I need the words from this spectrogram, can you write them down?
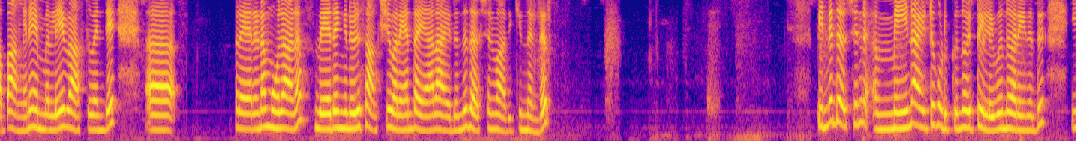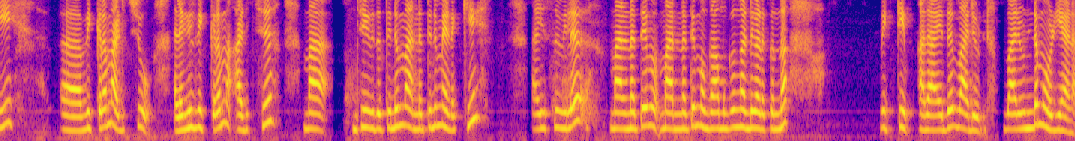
അപ്പോൾ അങ്ങനെ എം എൽ എ വാസുവന്റെ പ്രേരണ മൂലമാണ് വേദ ഇങ്ങനെ ഒരു സാക്ഷി പറയാൻ തയ്യാറായതെന്ന് ദർശൻ വാദിക്കുന്നുണ്ട്. പിന്നെ ദർശൻ മെയിനായിട്ട് കൊടുക്കുന്ന ഒരു തെളിവ് എന്ന് പറയുന്നത് ഈ വിക്രം അടിച്ചു. അല്ലെങ്കിൽ വിക്രം അടിച്ച് മ ജീവിതത്തിനും മരണത്തിനും ഇടയ്ക്ക് ഐസുവിൽ മരണത്തെ മരണത്തെ മുഖാമുഖം കണ്ട് കിടക്കുന്ന വിക്റ്റിം അതായത് വരുൺ വരുണിന്റെ മൊഴിയാണ്.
